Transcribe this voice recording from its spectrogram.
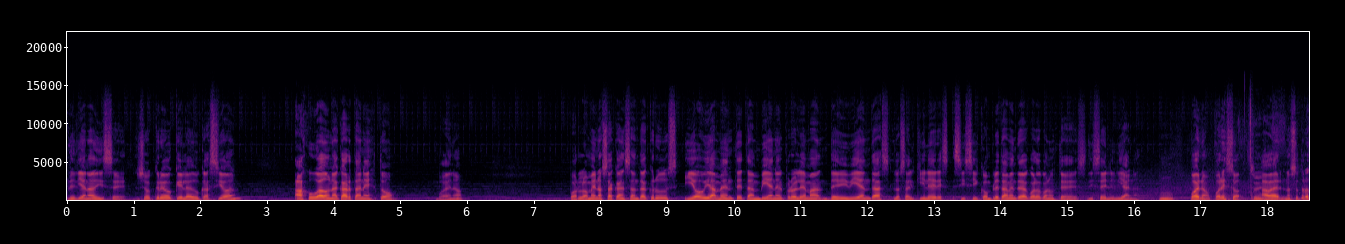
Liliana dice. Yo creo que la educación ha jugado una carta en esto. Bueno. Por lo menos acá en Santa Cruz. Y obviamente también el problema de viviendas, los alquileres. Sí, sí, completamente de acuerdo con ustedes, dice Liliana. Mm, Bueno, por eso, Sí. a ver, nosotros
